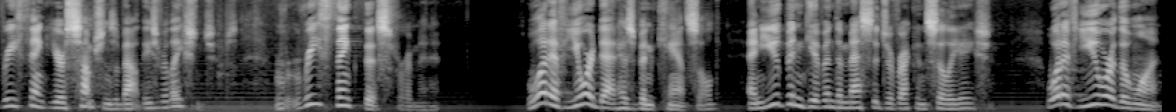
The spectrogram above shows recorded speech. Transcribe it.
rethink your assumptions about these relationships. rethink this for a minute. What if your debt has been canceled and you've been given the message of reconciliation? What if you are the one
